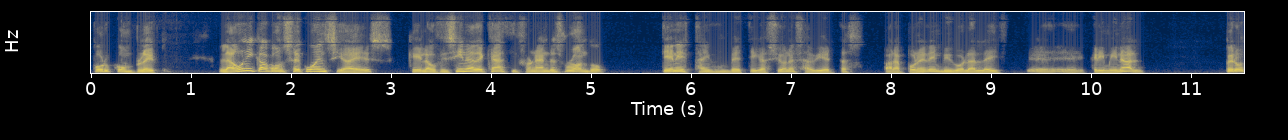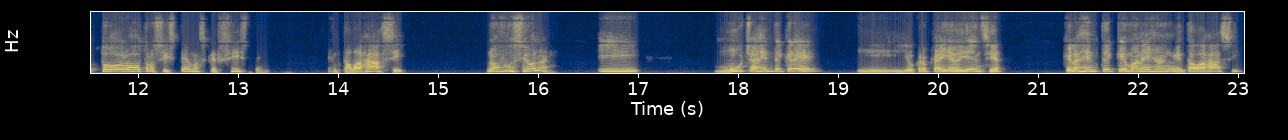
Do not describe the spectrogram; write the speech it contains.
por completo. La única consecuencia es que la oficina de Kathy Fernández Rondo tiene estas investigaciones abiertas para poner en vigor la ley eh, criminal. Pero todos los otros sistemas que existen en Tallahassee no funcionan. Y mucha gente cree, y yo creo que hay evidencia, que la gente que manejan en Tallahassee,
